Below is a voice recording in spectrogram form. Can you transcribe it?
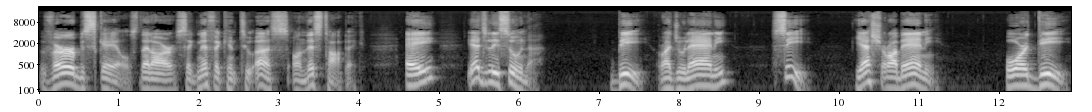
verb scales that are significant to us on this topic. A. يجلسون B. رجلان C. يشربان or D.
